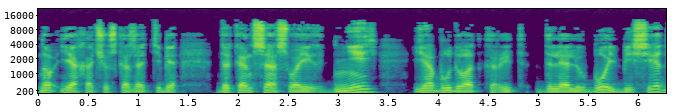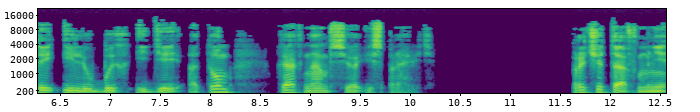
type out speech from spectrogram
Но я хочу сказать тебе, до конца своих дней я буду открыт для любой беседы и любых идей о том, как нам все исправить. Прочитав мне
